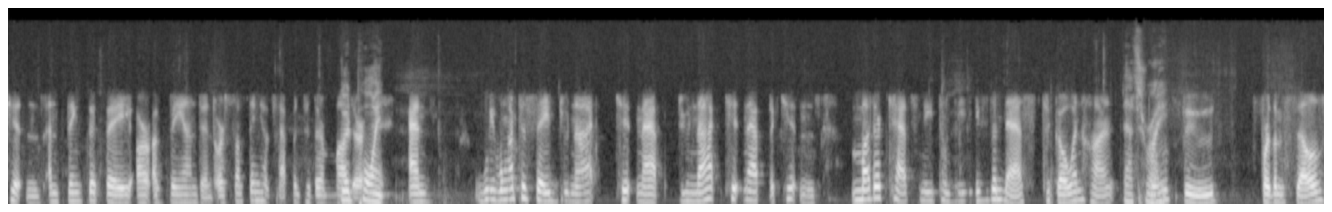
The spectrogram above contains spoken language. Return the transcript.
kittens and think that they are abandoned or something has happened to their mother. Good point. And we want to say do not kidnap, do not kidnap the kittens. Mother cats need to leave the nest to go and hunt. That's right. food for themselves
